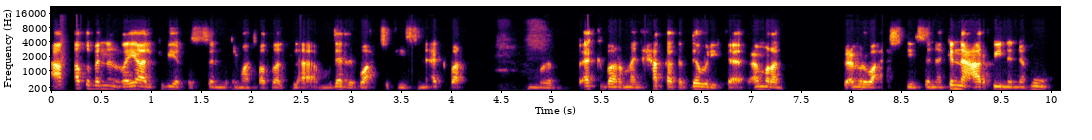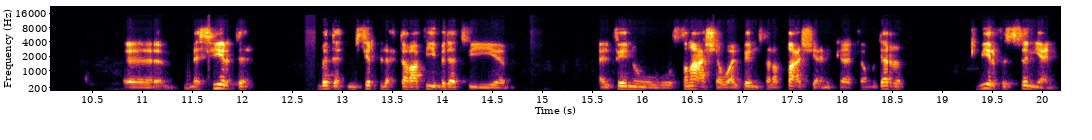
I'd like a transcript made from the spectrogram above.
عاطفة ان الريال كبير في السن مثل ما تفضلت لا مدرب 61 سنة أكبر أكبر من حقق الدوري عمرا بعمر 61 سنة. كنا عارفين إنه هو آه، مسيرته بدأت مسيرته الاحترافية بدأت في 2012 أو 2013 يعني كمدرب كبير في السن يعني.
